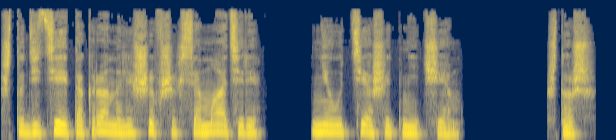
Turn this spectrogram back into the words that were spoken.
что детей, так рано лишившихся матери, не утешить ничем. Что ж,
